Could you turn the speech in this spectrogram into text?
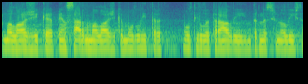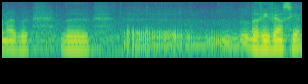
uma lógica, pensar numa lógica multilateral e internacionalista, não é? De, de, da vivência,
